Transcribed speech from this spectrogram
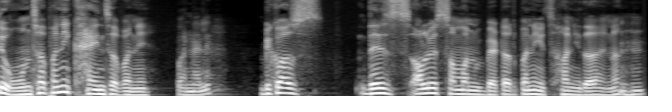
त्यो हुन्छ पनि खाइन्छ पनि। भन्नाले? Because there is always someone better पनि छ नि त होइन?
